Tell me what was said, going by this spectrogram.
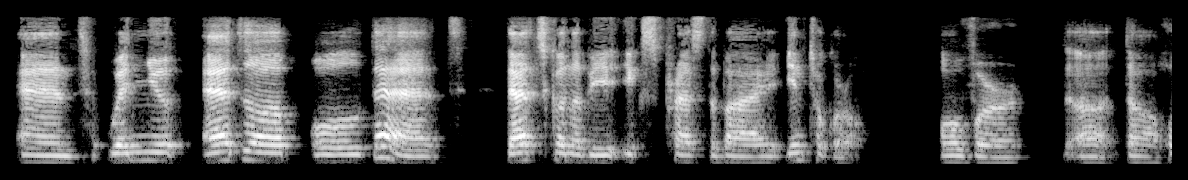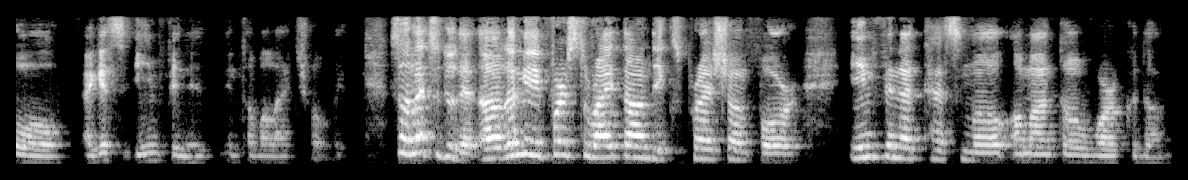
And when you add up all that, that's gonna be expressed by integral over the, the whole, I guess, infinite interval actually. So let's do that. Uh, let me first write down the expression for infinitesimal amount of work done,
